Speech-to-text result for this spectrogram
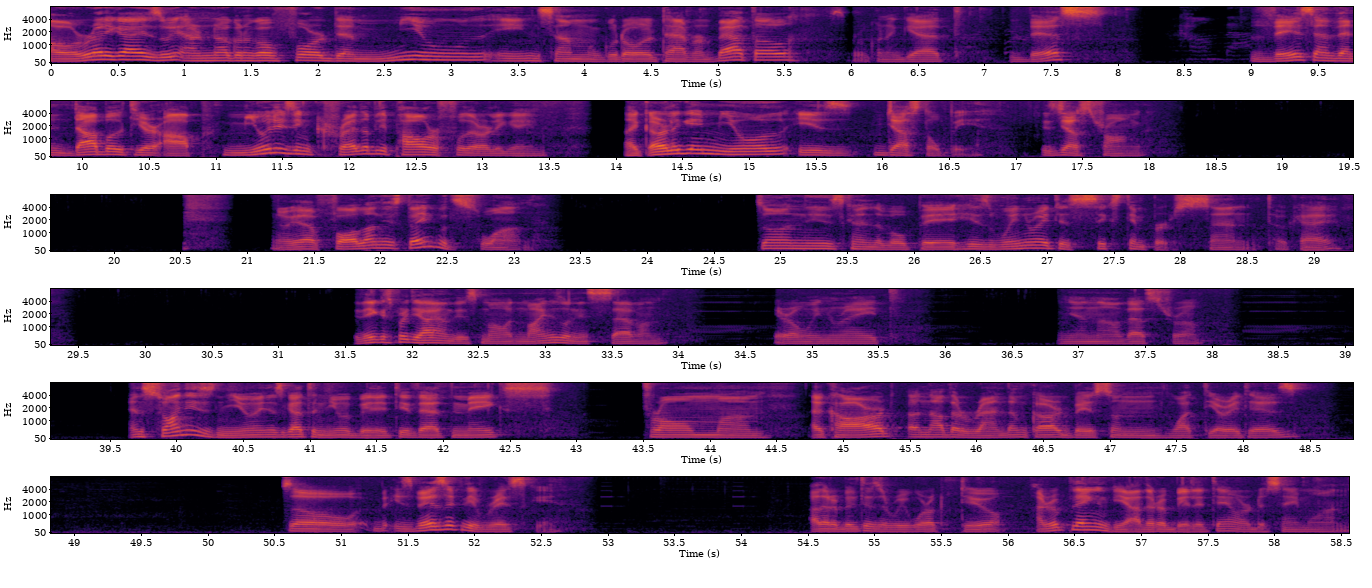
Alrighty guys, we are now gonna go for the mule in some good old tavern battle. So we're gonna get this, this, and then double tier up. Mule is incredibly powerful early game. Like early game mule is just OP. It's just strong. we have Fallen is playing with Swann. Swann is kind of OP. His win rate is 16%, okay? I think it's pretty high on this mode. Mine is only 7. Hero win rate. Yeah, no, that's true. And Swann is new and it's got a new ability that makes from um, a card another random card based on what tier it is. So it's basically risky. Other abilities are reworked too. Are you playing the other ability or the same one?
